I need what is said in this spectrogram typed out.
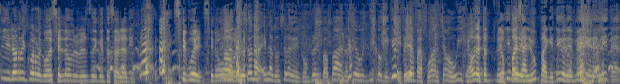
Sí, no recuerdo cómo es el nombre, pero sé de qué estás hablando. Se muere, se nos Es va, la, boludo. consola, es la consola que compró mi papá, no sé, dijo que, que sería para jugar, se llama Ouija. Ahora están No los entiendo padres. esa lupa que tengo en el medio de la letra.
